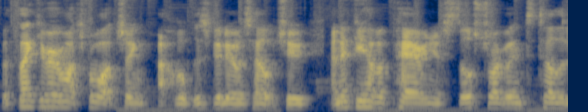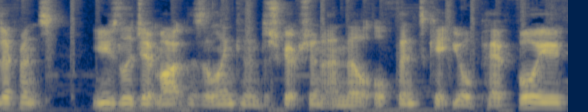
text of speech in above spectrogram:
But thank you very much for watching. I hope this video has helped you. And if you have a pair and you're still struggling to tell the difference, use Legitmark. There's a link in the description and they'll authenticate your pair for you.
